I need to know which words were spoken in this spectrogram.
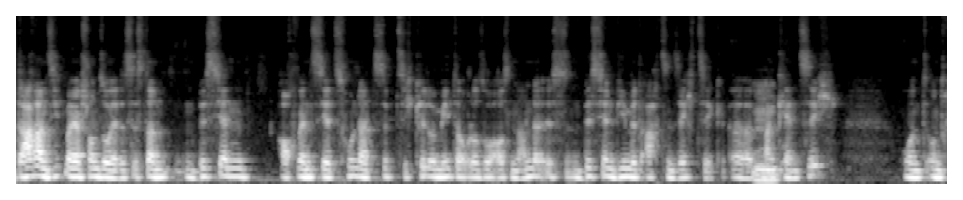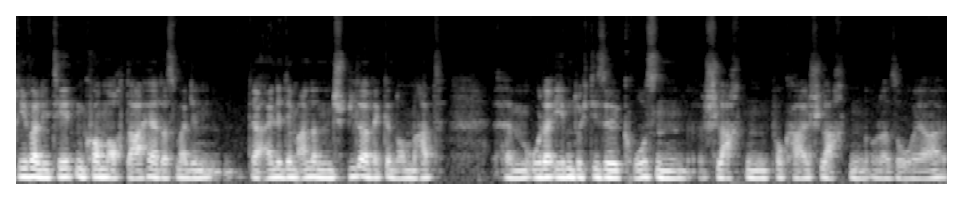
daran sieht man ja schon so, ja, das ist dann ein bisschen, auch wenn es jetzt 170 Kilometer oder so auseinander ist, ein bisschen wie mit 1860. Äh, mhm. Man kennt sich und, und Rivalitäten kommen auch daher, dass mal den, der eine dem anderen einen Spieler weggenommen hat ähm, oder eben durch diese großen Schlachten, Pokalschlachten oder so, ja,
